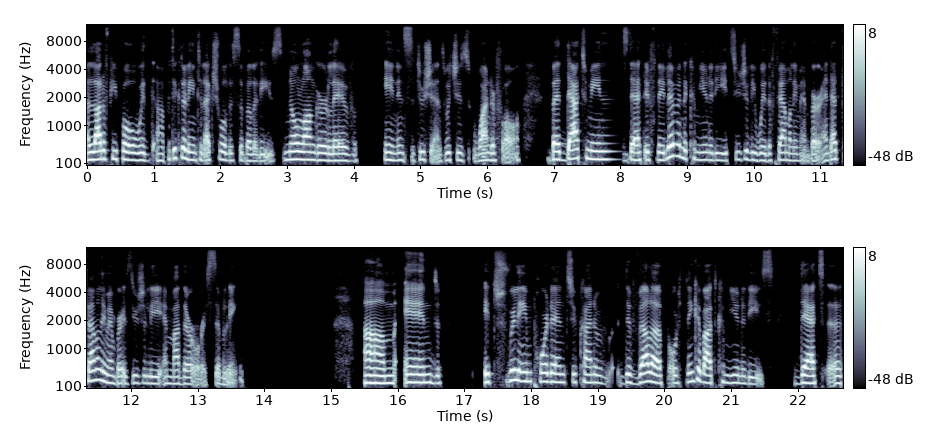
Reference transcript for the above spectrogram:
a lot of people with uh, particularly intellectual disabilities no longer live in institutions, which is wonderful. But that means that if they live in the community, it's usually with a family member, and that family member is usually a mother or a sibling. Um, and it's really important to kind of develop or think about communities that uh,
